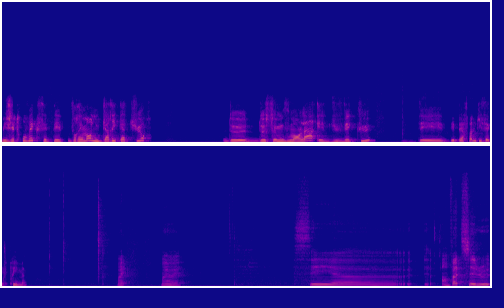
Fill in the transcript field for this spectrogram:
mais j'ai trouvé que c'était vraiment une caricature de, de ce mouvement-là et du vécu des, des personnes qui s'expriment. Oui, oui, oui. C'est. Euh, en fait, c'est le,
